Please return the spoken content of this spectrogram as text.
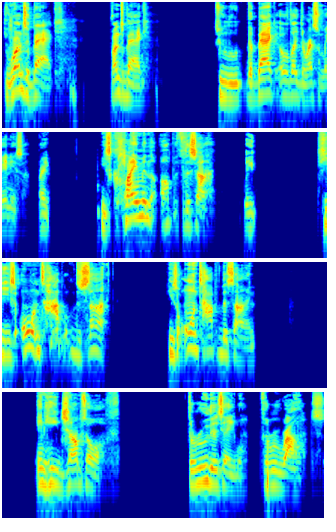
He runs it back, runs back to the back of like the WrestleMania sign, right? He's climbing up the sign. Wait, he's on top of the sign. He's on top of the sign, and he jumps off through the table, through Rollins.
